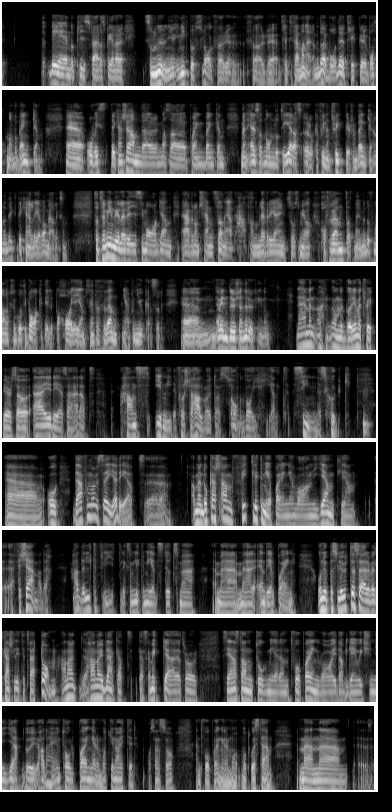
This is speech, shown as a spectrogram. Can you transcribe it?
det är ändå prisvärda spelare. Som nu i mitt busslag för, för 35an eh, är men då är både Trippier och Bottman på bänken. Eh, och visst, det kanske hamnar massa poäng på bänken. Men är det så att någon roteras och råkar få in en trippier från bänken, ja, men det, det, kan jag leva med. Liksom. Så att för min del är det is i magen, även om känslan är att ah, fan, de levererar inte så som jag har förväntat mig. Men då får man också gå tillbaka till vad har jag egentligen för förväntningar på Newcastle. Eh, jag vet inte, hur känner du kring dem? Nej men om vi börjar med Trippier så är ju det så här att hans in, första halva utav säsong var ju helt sinnessjuk. Eh, och där får man väl säga det att eh, ja, men då kanske han fick lite mer poäng än vad han egentligen eh, förtjänade. Hade lite flyt, liksom lite medstuds med, med, med en del poäng. Och nu på slutet så är det väl kanske lite tvärtom. Han har, han har ju blankat ganska mycket. Jag tror senast han tog mer än två poäng var i Double Game Week 29. Då hade han ju en 12 poängare mot United och sen så en tvåpoängare mot, mot West Ham. Men eh,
